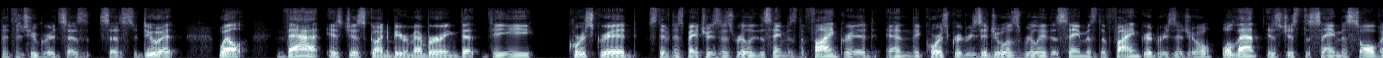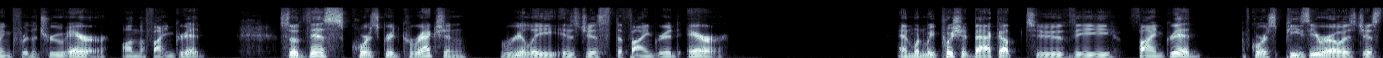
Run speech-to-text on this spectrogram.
that the two grid says says to do it. Well, that is just going to be remembering that the coarse grid stiffness matrix is really the same as the fine grid, and the coarse grid residual is really the same as the fine grid residual. Well, that is just the same as solving for the true error on the fine grid. So this coarse grid correction really is just the fine grid error. And when we push it back up to the fine grid, of course, P0 is just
